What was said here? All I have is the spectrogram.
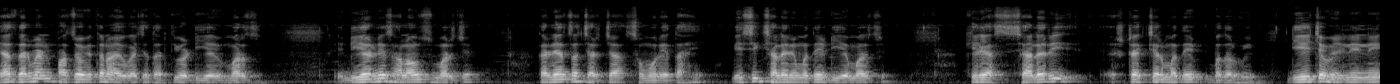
याच दरम्यान पाचव्या वेतन आयोगाच्या धर्तीवर D A merge dearness allowance merge करण्याचा चर्चा समोर येत आहे. बेसिक सॅलरीमध्ये डी ए मर्ज केल्यास सॅलरी स्ट्रक्चरमध्ये बदल होईल. डी एच्या विलिनी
